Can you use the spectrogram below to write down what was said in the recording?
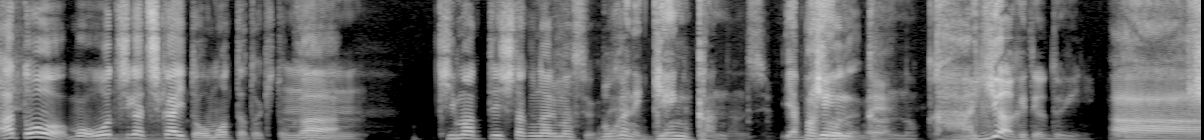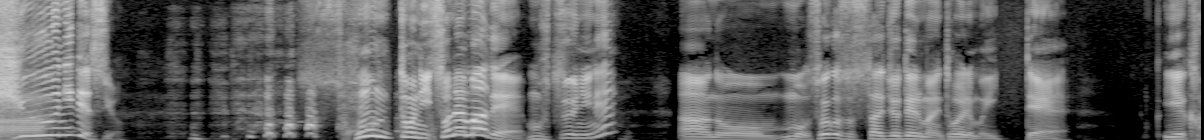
あともうお家が近いと思った時とかうん。決まってしたくなりますよね。僕はね玄関なんですよ。やっぱそうだよね。玄関の鍵開けてる時に。あー。急にですよ本当にそれまでもう普通にねあのもうそれこそスタジオ出る前にトイレも行って家帰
